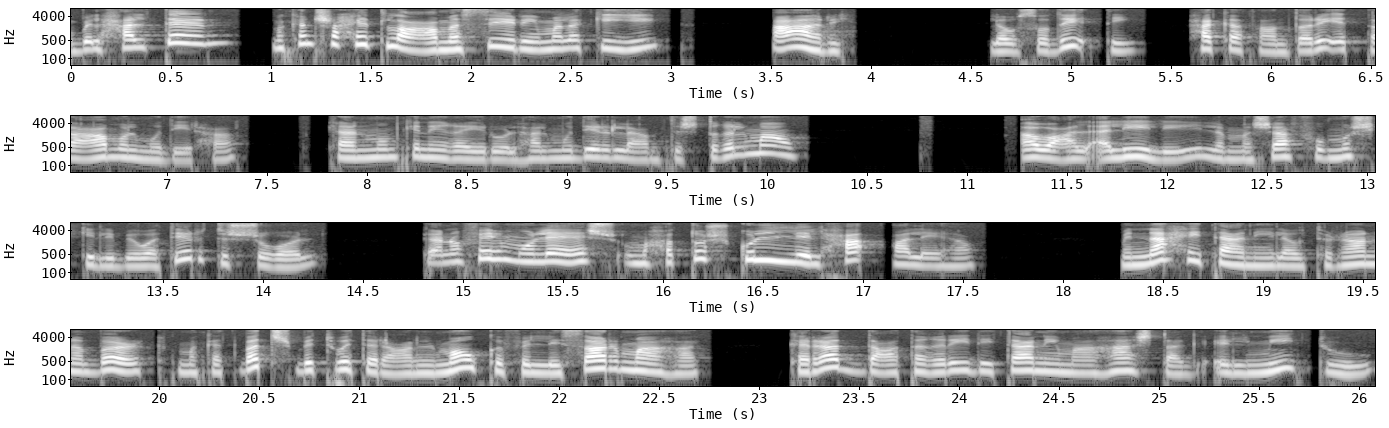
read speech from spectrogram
وبالحالتين ما كانش رح يطلع على مسيرة ملكية عاري. لو صديقتي حكت عن طريقة تعامل مديرها كان ممكن يغيروا لها المدير اللي عم تشتغل معه. أو على القليلة لما شافوا مشكلة بوتيرة الشغل كانوا فهموا ليش وما حطوش كل الحق عليها. من ناحية تانية لو ترانا بيرك ما كتبتش بتويتر عن الموقف اللي صار معها كرد على تغريدة تاني مع هاشتاج ال Me Too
